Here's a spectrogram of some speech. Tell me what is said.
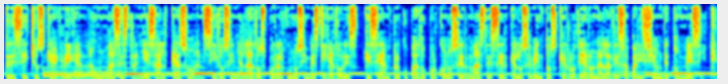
Tres hechos que agregan aún más extrañeza al caso han sido señalados por algunos investigadores que se han preocupado por conocer más de cerca los eventos que rodearon a la desaparición de Tom Messick.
